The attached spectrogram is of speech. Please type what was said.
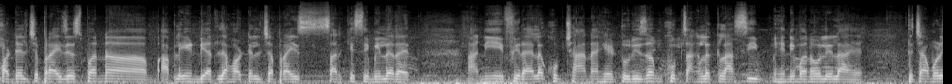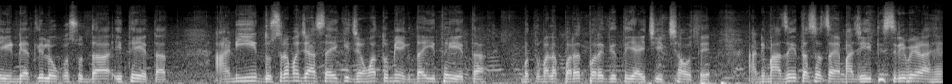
हॉटेलचे प्राइजेस पण आपल्या इंडियातल्या हॉटेलच्या प्राईससारखे सिमिलर आहेत. आणि फिरायला खूप छान आहे टुरिझम खूप चांगलं क्लासी ह्यांनी बनवलेलं आहे. त्याच्यामुळे इंडियातली लोकंसुद्धा इथे येतात. आणि दुसरं म्हणजे असं आहे की जेव्हा तुम्ही एकदा इथं येता मग तुम्हाला परत परत इथे यायची इच्छा होते. आणि माझंही तसंच आहे माझी ही तिसरी वेळ आहे.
